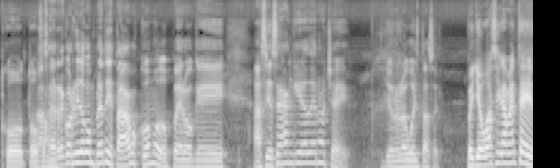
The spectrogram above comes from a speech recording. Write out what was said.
todo, todo hacer el recorrido completo y estábamos cómodos, pero que así ese jangueo de noche, yo no lo he vuelto a hacer. Pues yo básicamente,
